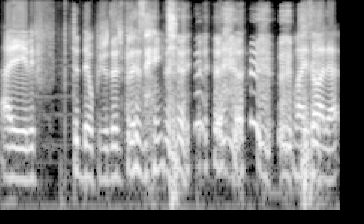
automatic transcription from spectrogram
Aí ele deu pro judeu de presente. Mas olha,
